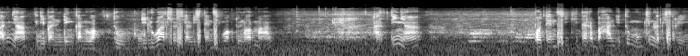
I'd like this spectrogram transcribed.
banyak dibandingkan waktu di luar social distancing waktu normal. Artinya potensi kita rebahan itu mungkin lebih sering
